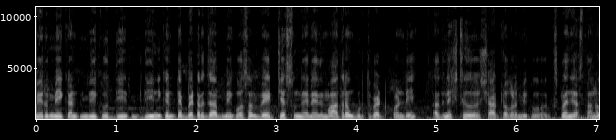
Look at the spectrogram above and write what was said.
మీరు మీక మీకు దీ దీనికంటే బెటర్ జాబ్ మీకోసం వెయిట్ చేస్తుంది అనేది మాత్రం గుర్తుపెట్టుకోండి. అది నెక్స్ట్ షార్ట్లో కూడా మీకు ఎక్స్ప్లెయిన్ చేస్తాను.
